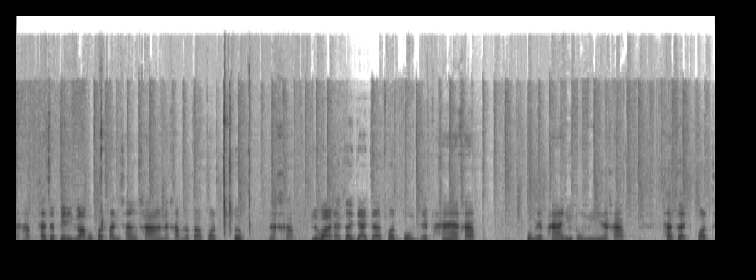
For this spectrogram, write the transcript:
นะครับ ถ้าจะเปลี่ยนอีกรอบก็กดฟังก์ชันค้างนะครับ แล้วก็กดปุ๊บนะครับ หรือว่าถ้าเกิดอยากจะกดปุ่ม F5 ครับ ปุ่ม F5 อยู่ตรงนี้นะครับ ถ้าเกิดกดเ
